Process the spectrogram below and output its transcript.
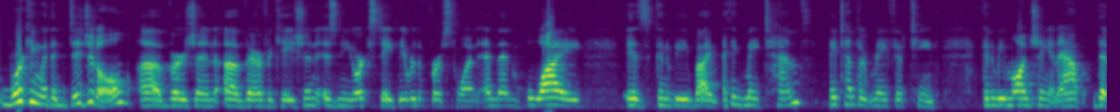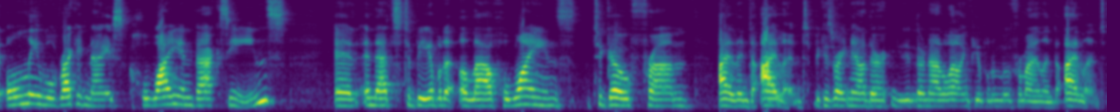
working with a digital uh, version of verification is New York State. They were the first one. And then Hawaii is going to be by, I think, May 10th, May 10th or May 15th, going to be launching an app that only will recognize Hawaiian vaccines. And, and that's to be able to allow Hawaiians to go from island to island because right now they're they're not allowing people to move from island to island.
